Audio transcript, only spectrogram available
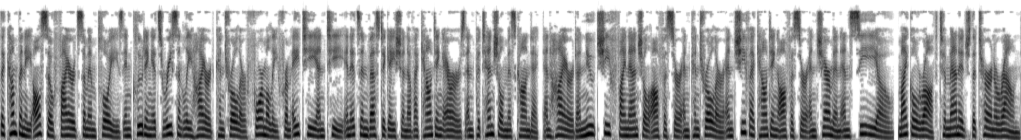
The company also fired some employees including its recently hired controller formerly from AT&T in its investigation of accounting errors and potential misconduct and hired a new chief financial officer and controller and chief accounting officer and chairman and CEO, Michael Roth to manage the turn-around.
